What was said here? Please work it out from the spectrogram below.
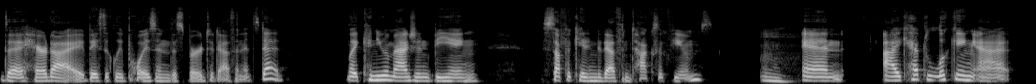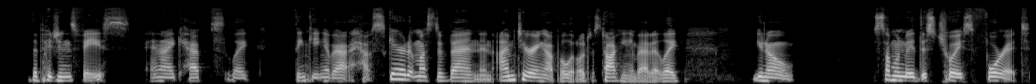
the hair dye basically poisoned this bird to death and it's dead. Like can you imagine being suffocating to death in toxic fumes? Mm. And I kept looking at the pigeon's face and I kept like thinking about how scared it must have been and I'm tearing up a little just talking about it like you know someone made this choice for it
